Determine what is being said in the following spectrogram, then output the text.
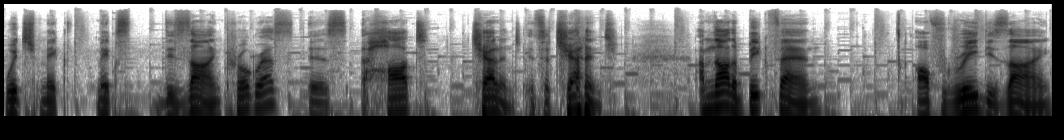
which make, makes design progress is a hard challenge. It's a challenge. I'm not a big fan of redesign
